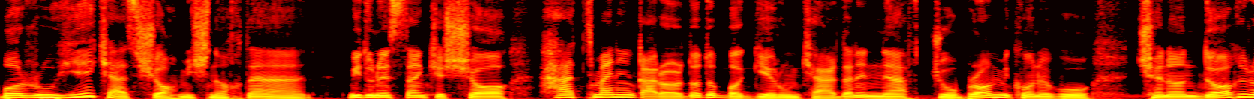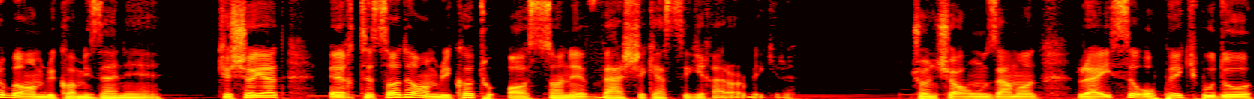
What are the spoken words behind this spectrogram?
با روحیه که از شاه میشناختن. می‌دونستن که شاه حتما این قرارداد رو با گرون کردن نفت جبران می‌کنه و چنان داغی رو به آمریکا می‌زنه که شاید اقتصاد آمریکا تو آستانه ورشکستگی قرار بگیره. چون شاه اون زمان رئیس اوپک بود و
